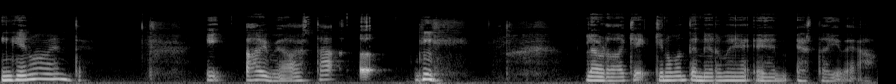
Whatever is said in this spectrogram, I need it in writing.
Ingenuamente. Y, ay, me da esta... La verdad que quiero mantenerme en esta idea.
